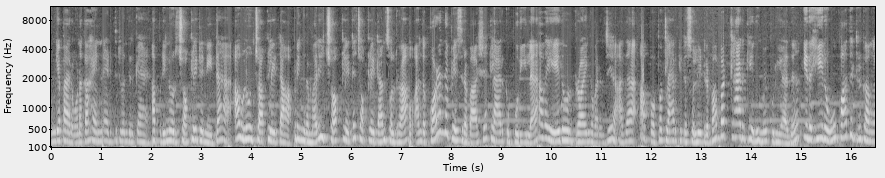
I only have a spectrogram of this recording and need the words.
இங்க பாரு உனக்காக என்ன எடுத்துட்டு வந்திருக்கேன்? அப்படின்னு ஒரு சாக்லேட்டை நீட்ட அவளும் சாக்லேட்டா அப்படிங்கிற மாதிரி சாக்லேட்டை சாக்லேட்டான்னு சொல்றா. அந்த குழந்தை பேசுற பாஷை கிளாருக்கு புரியல. அவ ஏதோ ஒரு டிராயிங் வரைஞ்சு அத அப்பப்ப கிளார் கிட்ட சொல்லிட்டு இருப்பா. பட் கிளாருக்கு எதுவுமே புரியாது. இத ஹீரோவும் பாத்துட்டு இருக்காங்க.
